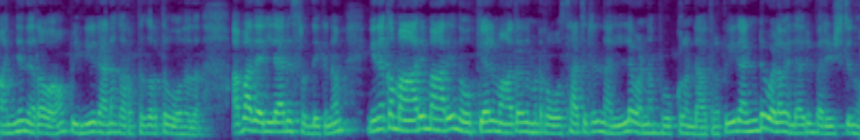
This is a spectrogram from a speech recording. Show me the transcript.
മഞ്ഞ നിറമാവും പിന്നീടാണ് കറുത്ത് കറുത്ത് പോകുന്നത്. അപ്പോൾ അതെല്ലാവരും ശ്രദ്ധിക്കണം. ഇങ്ങനെയൊക്കെ മാറി മാറി നോക്കിയാൽ മാത്രമേ നമ്മുടെ റോസാ ചെടിയിൽ നല്ലവണ്ണം പൂക്കൾ ഉണ്ടാകത്തുള്ളൂ. അപ്പോൾ ഈ രണ്ട് വളം എല്ലാവരും പരീക്ഷിച്ച് നോക്കണം.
